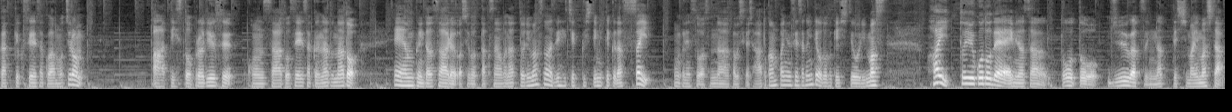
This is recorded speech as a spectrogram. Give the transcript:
楽曲制作はもちろん、アーティストプロデュース、コンサート制作などなど、えー、音楽に携わるお仕事たくさん行っておりますので、ぜひチェックしてみてください。音楽熱奏はそんな株式会社ハートカンパニーの制作にてお届けしております。はい。ということで、皆さん、とうとう10月になってしまいました。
